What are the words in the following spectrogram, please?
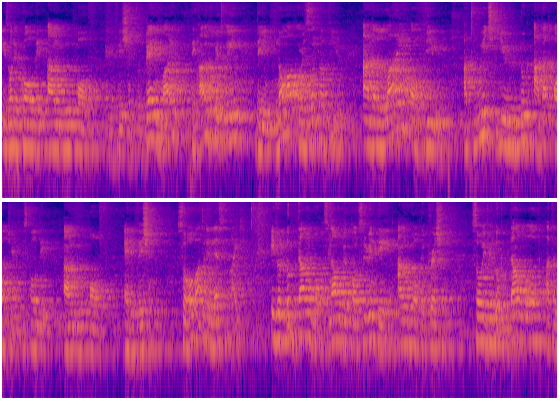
is what they call the angle of elevation. So bear in mind the angle between the normal horizontal view and the line of view at which you look at that object is called the angle of elevation. So over to the next slide. If you look downwards, now we're considering the angle of depression. So if you look downward at an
